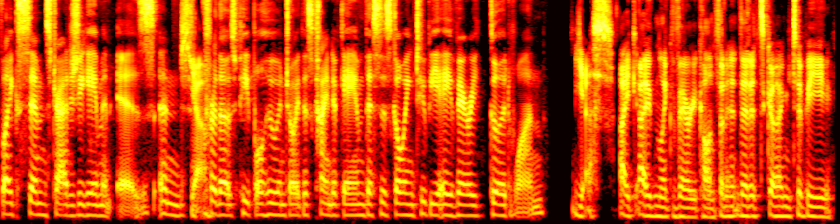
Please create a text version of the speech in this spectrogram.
like sim strategy game it is. And Yeah. for those people who enjoy this kind of game, this is going to be a very good one. Yes, I, I'm like very confident that it's going to be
